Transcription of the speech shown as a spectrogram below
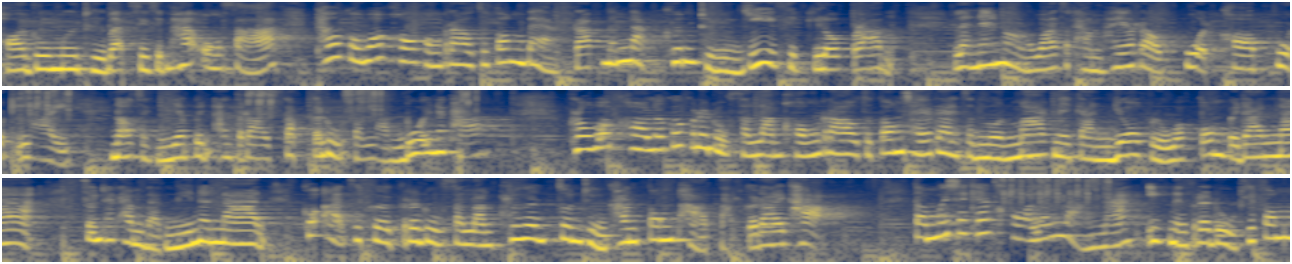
คอดูมือถือแบบ 45 องศา เท่ากับว่าคอของเราจะต้องแบกรับน้ำหนักขึ้นถึง 20 กิโลกรัม และแน่นอนว่าจะทำให้เราปวดคอปวดไหล่ นอกจากนี้ยังเป็นอันตรายกับกระดูกสันหลังด้วยนะคะเพราะว่าคอแล้วก็กระดูกสันหลังของเราจะต้องใช้แรงจำนวนมากในการโยกหรือว่าก้มไปด้านหน้า ซึ่งถ้าทำแบบนี้นานๆ ก็อาจจะเกิดกระดูกสันหลังเคลื่อนจนถึงขั้นต้องผ่าตัดก็ได้ค่ะ แต่ไม่ใช่แค่คอและหลังนะ อีกหนึ่งกระดูกที่ต้อง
